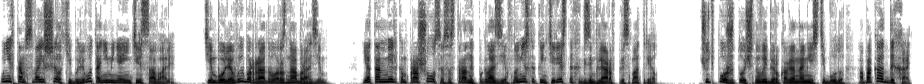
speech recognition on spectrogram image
у них там свои шелхи были, вот они меня и интересовали. Тем более выбор радовал разнообразием. Я там мельком прошелся, со стороны поглазев, но несколько интересных экземпляров присмотрел. Чуть позже точно выберу, когда на месте буду, а пока отдыхать.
